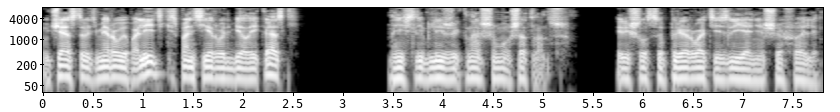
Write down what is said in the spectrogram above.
Участвовать в мировой политике, спонсировать белые каски. А если ближе к нашему шотландцу? Решился прервать излияние шефа Олег.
